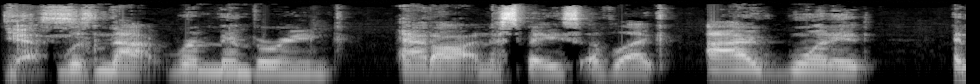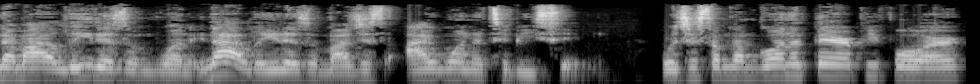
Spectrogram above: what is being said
Yes. was not remembering at all in the space of like I wanted, and then my elitism wanted not elitism. I just I wanted to be seen, which is something I'm going to therapy for.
